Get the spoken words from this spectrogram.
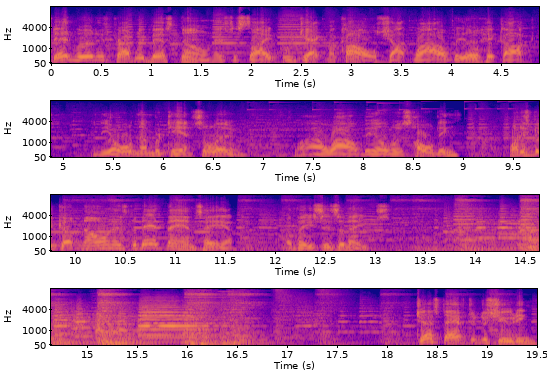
Deadwood is probably best known as the site where Jack McCall shot Wild Bill Hickok in the old number 10 saloon, while Wild Bill was holding what has become known as the dead man's hand of aces and eights. Just after the shooting,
